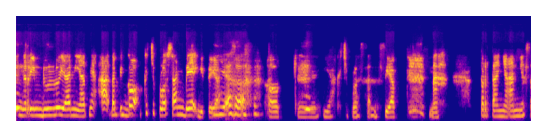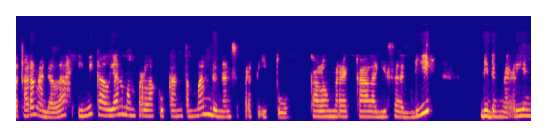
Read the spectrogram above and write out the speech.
dengerin dulu ya niatnya A, tapi kok keceplosan B gitu ya? Iya. Oke, iya keceplosan siap. Nah, Pertanyaannya sekarang adalah, ini kalian memperlakukan teman dengan seperti itu. Kalau mereka lagi sedih, didengerin,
